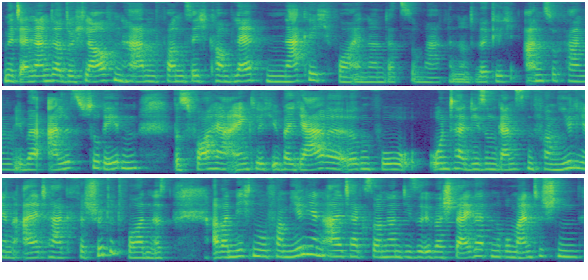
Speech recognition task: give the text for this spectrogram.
miteinander durchlaufen haben, von sich komplett nackig voreinander zu machen und wirklich anzufangen, über alles zu reden, was vorher eigentlich über Jahre irgendwo unter diesem ganzen Familienalltag verschüttet worden ist. Aber nicht nur Familienalltag, sondern diese übersteigerten romantischen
